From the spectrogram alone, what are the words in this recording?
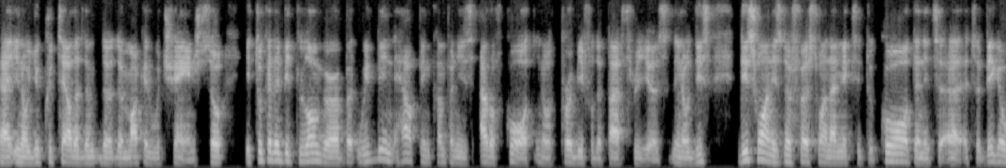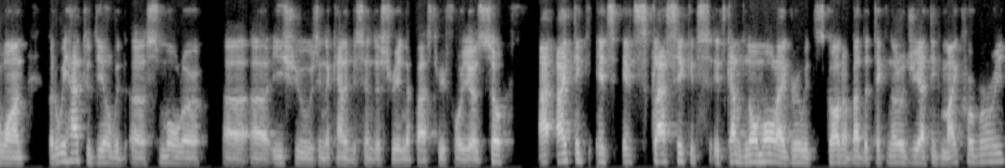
uh, you know you could tell that the, the, the market would change. So it took a little bit longer, but we've been helping companies out of court, you know, probably for the past three years. You know, this this one is the first one that makes it to court, and it's a, it's a bigger one. But we had to deal with uh, smaller uh, uh, issues in the cannabis industry in the past three four years. So I, I think it's it's classic. It's it's kind of normal. I agree with Scott about the technology. I think microbrewery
